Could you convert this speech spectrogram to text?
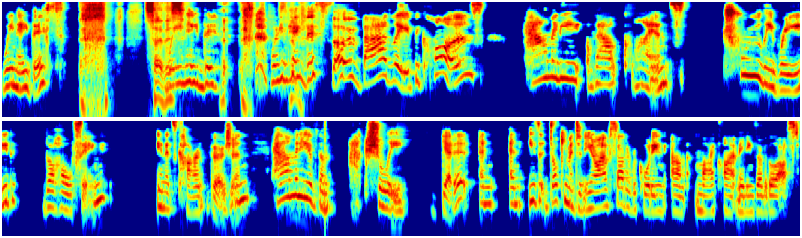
we need this. so this, we need this. we need this so badly because how many of our clients truly read the whole thing in its current version? How many of them actually get it? And and is it documented? You know, I've started recording um, my client meetings over the last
